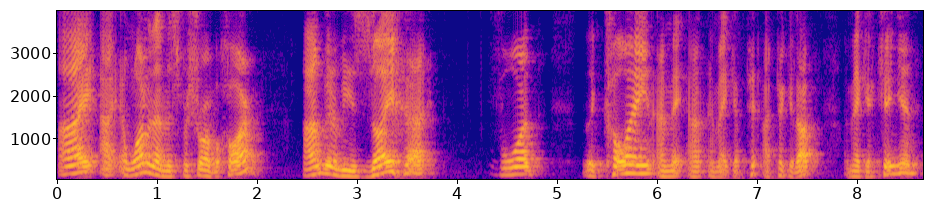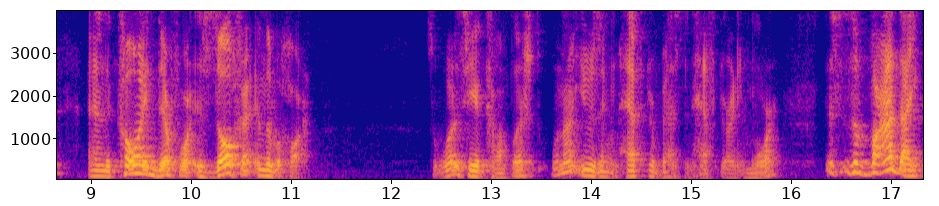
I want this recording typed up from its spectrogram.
I, I one of them is for sure Bechor. I'm going to be Zoicha for the Kohen. I make I make a I pick it up. I make a kinyan, and the Kohen therefore is Zocha in the Bechor. So what has he accomplished? We're not using Hefker Bezdin Hefker anymore. This is a Vadai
